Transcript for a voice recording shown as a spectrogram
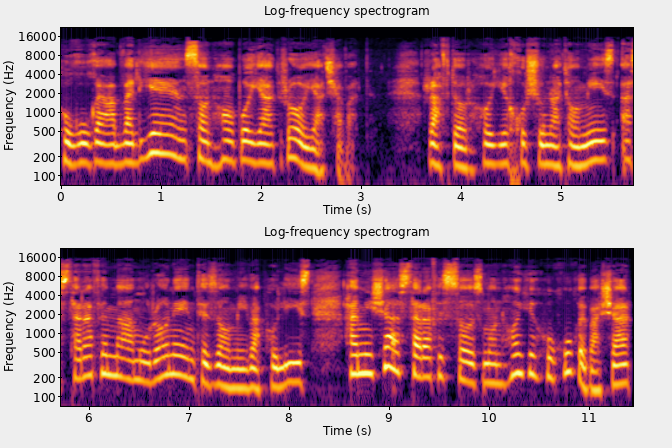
حقوق اولیه انسان ها باید رعایت شود. رفتارهای خشونت آمیز از طرف معموران انتظامی و پلیس همیشه از طرف سازمانهای حقوق بشر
